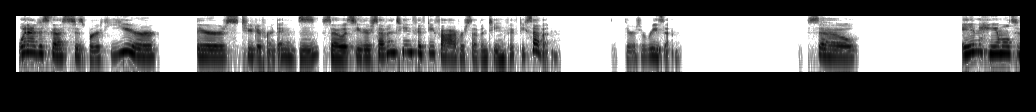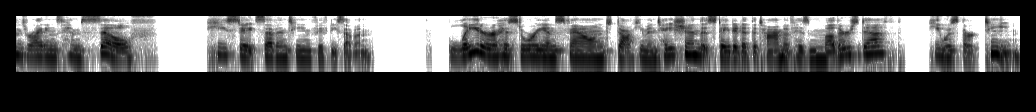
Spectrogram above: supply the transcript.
when I discussed his birth year, there's two different dates. Mhm. So, it's either 1755 or 1757. There's a reason. So, in Hamilton's writings himself, he states 1757. Later, historians found documentation that stated at the time of his mother's death, he was 13,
